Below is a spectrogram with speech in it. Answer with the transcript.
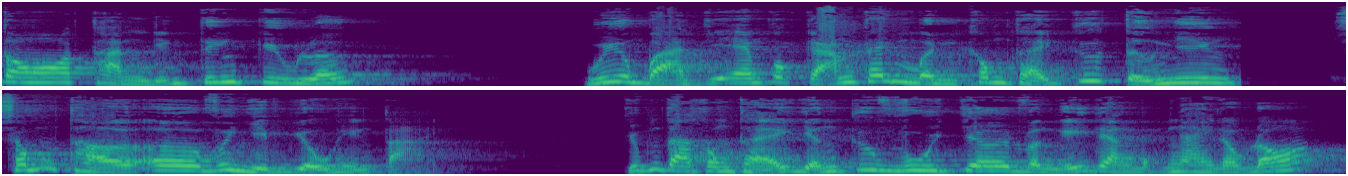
to thành những tiếng kêu lớn. Quý ông bà chị em có cảm thấy mình không thể cứ tự nhiên sống thờ ơ với nhiệm vụ hiện tại. Chúng ta không thể vẫn cứ vui chơi và nghĩ rằng một ngày nào đó,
